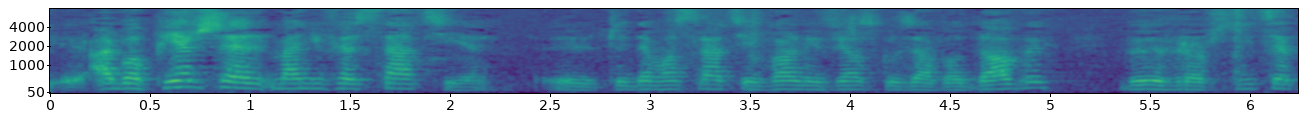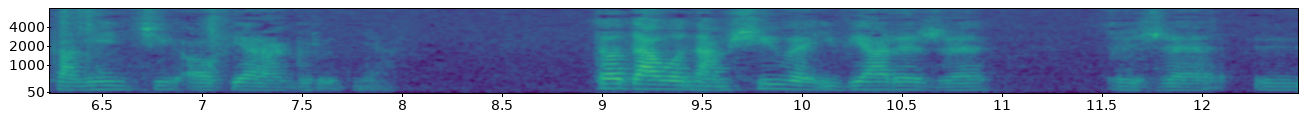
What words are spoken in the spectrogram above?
y, albo pierwsze manifestacje y, czy demonstracje wolnych związków zawodowych były w rocznicę pamięci o ofiarach grudnia. To dało nam siłę i wiarę, że, że y,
